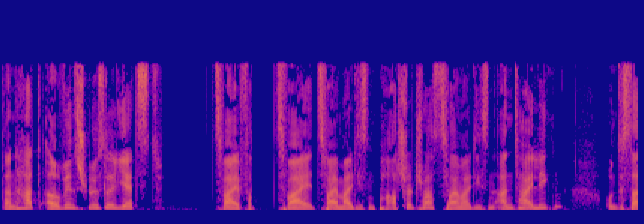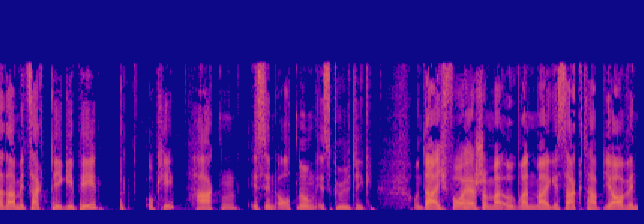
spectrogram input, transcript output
dann hat Erwins Schlüssel jetzt zwei, zwei, zweimal diesen Partial Trust, zweimal diesen anteiligen und es da damit sagt PGP, okay, Haken ist in Ordnung, ist gültig. Und da ich vorher schon mal irgendwann mal gesagt habe, ja, wenn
